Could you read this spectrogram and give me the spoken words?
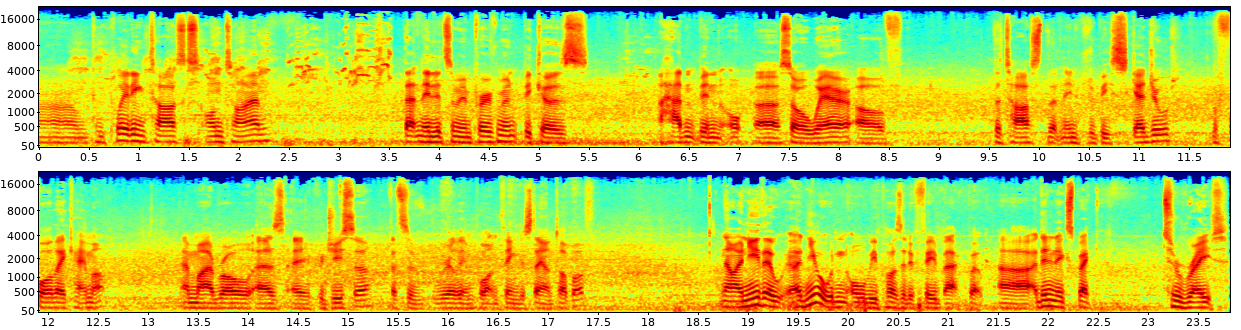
Um, completing tasks on time, that needed some improvement because I hadn't been uh, so aware of the tasks that needed to be scheduled before they came up. And my role as a producer, that's a really important thing to stay on top of. Now I knew there, I knew it wouldn't all be positive feedback, but uh, I didn't expect to rate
